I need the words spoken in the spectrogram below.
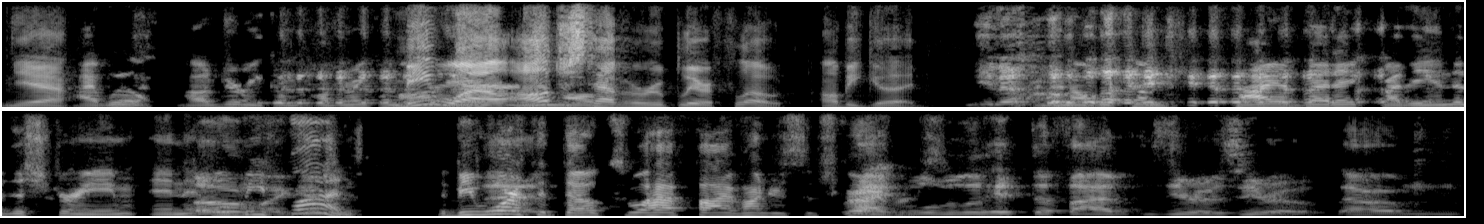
Yeah. I will. I'll drink them. I'll drink them. Meanwhile, I'll just have a root beer float. I'll be good. You know, And then I'll become diabetic by the end of the stream, and it Oh will be fun. goodness. It'd be That- worth it though, because we'll have 500 Right, subscribers. we'll, we'll hit the five zero zero. Um,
